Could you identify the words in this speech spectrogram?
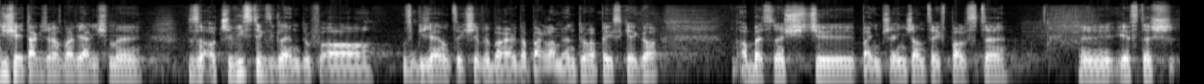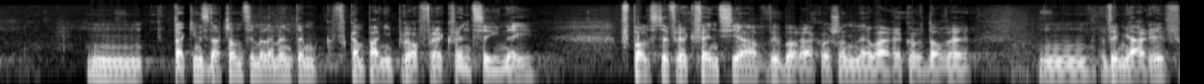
Dzisiaj także rozmawialiśmy z oczywistych względów o zbliżających się wyborach do Parlamentu Europejskiego. Obecność y, pani przewodniczącej w Polsce y, jest też mm, takim znaczącym elementem w kampanii profrekwencyjnej. W Polsce frekwencja w wyborach osiągnęła rekordowe wymiary, w,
